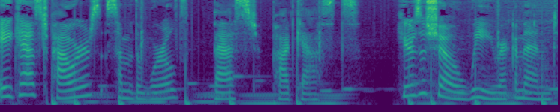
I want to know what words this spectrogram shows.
ACAST powers some of the world's best podcasts. Here's a show we recommend.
